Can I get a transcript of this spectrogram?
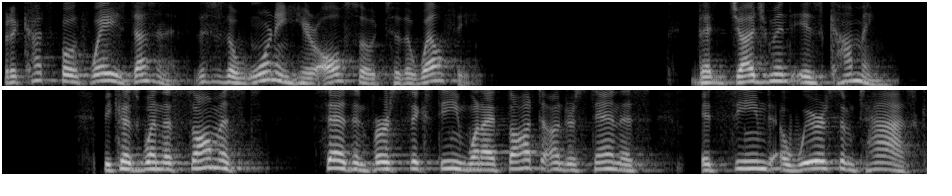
But it cuts both ways, doesn't it? This is a warning here also to the wealthy that judgment is coming. Because when the psalmist says in verse 16, When I thought to understand this, it seemed a wearisome task.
